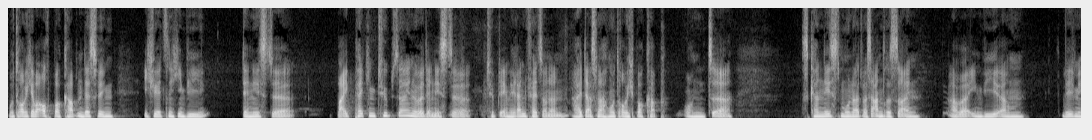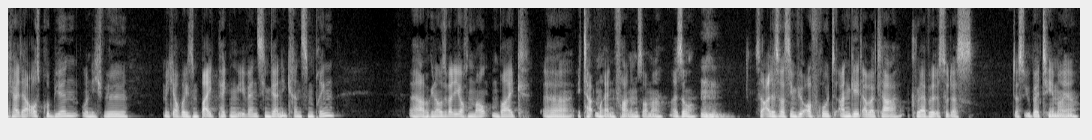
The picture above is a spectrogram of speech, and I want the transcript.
Worauf ich aber auch Bock habe. Und deswegen, ich will jetzt nicht irgendwie der nächste Bikepacking-Typ sein oder der nächste Typ, der irgendwie Rennen fährt, sondern halt das machen, worauf ich Bock habe. Und äh, es kann nächsten Monat was anderes sein. Aber irgendwie ähm, will ich mich halt da ausprobieren und ich will mich auch bei diesen Bikepacking-Events irgendwie an die Grenzen bringen. Äh, aber genauso werde ich auch ein Mountainbike-Etappenrennen äh, fahren im Sommer. Also mhm so alles, was irgendwie Offroad angeht, aber klar, Gravel ist so das, das Überthema, ja.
